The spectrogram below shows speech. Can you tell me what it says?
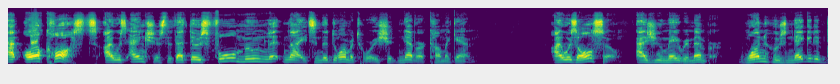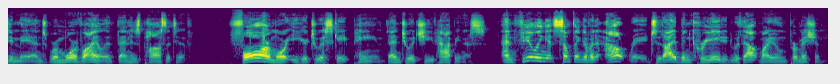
At all costs, I was anxious that those full moonlit nights in the dormitory should never come again. I was also, as you may remember, one whose negative demands were more violent than his positive, far more eager to escape pain than to achieve happiness, and feeling it something of an outrage that I had been created without my own permission.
